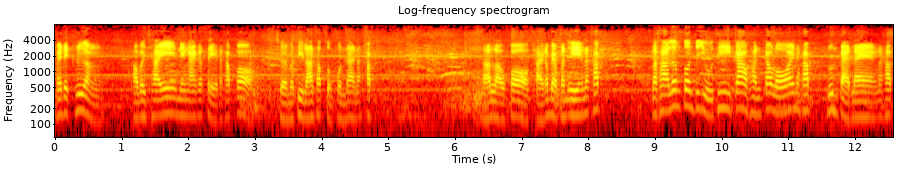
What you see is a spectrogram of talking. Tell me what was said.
ไม่ได้เครื่องเอาไปใช้ในงานเกษตรนะครับ ก็เชิญมาที่ร้านทรัพย์สมพลได้นะครับ ร้านเราก็ขายกันแบบกันเองนะครับ ราคาเริ่มต้นจะอยู่ที่ 9,900 นะครับ รุ่น 8 แรงนะครับ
